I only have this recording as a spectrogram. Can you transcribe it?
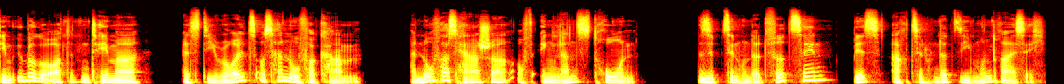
dem übergeordneten Thema Als die Royals aus Hannover kamen. Hannovers Herrscher auf Englands Thron 1714 bis 1837.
